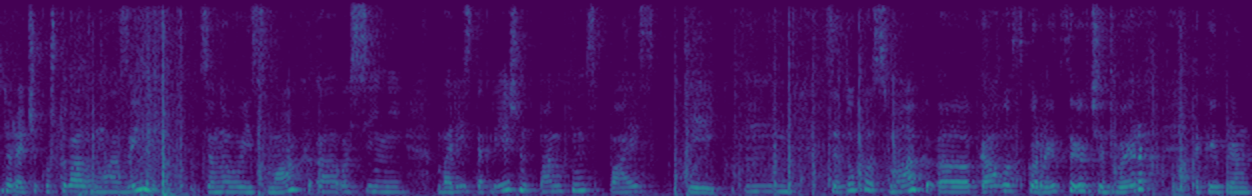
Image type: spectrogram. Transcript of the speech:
До речі, куштувала в магазині. Це новий смак е, осінній. Barista Creation Pumpkin Spice Cake. Це тупо смак е, кава з корицею в четверг. Такий прям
